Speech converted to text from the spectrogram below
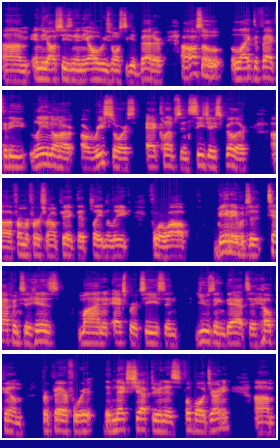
um, in the offseason and he always wants to get better. I also like the fact that he leaned on a, a resource at Clemson, CJ Spiller, uh, a first round pick that played in the league for a while. Being able to tap into his mind and expertise and using that to help him prepare for the next chapter in his football journey. Um,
